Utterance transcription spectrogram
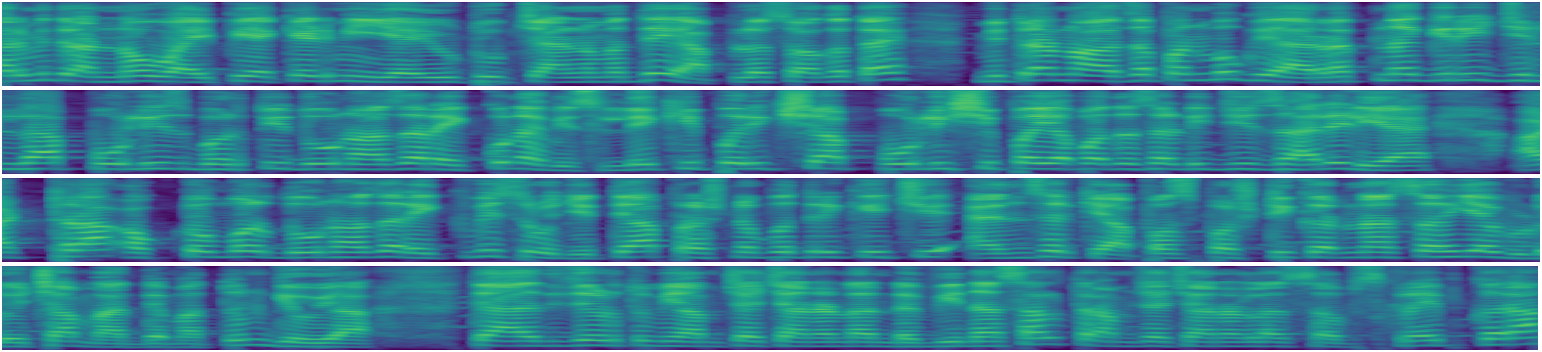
तर मित्रांनो वाय पी अकॅडमी या यूट्यूब चॅनलमध्ये आपलं स्वागत आहे. मित्रांनो आज आपण बघूया रत्नागिरी जिल्हा पोलीस भरती दोन हजार एकोणावीस लेखी परीक्षा पोलीस शिपाई या पदासाठी जी झालेली आहे अठरा ऑक्टोबर दोन हजार एकवीस रोजी. त्या प्रश्नपत्रिकेची अँसर की आपण स्पष्टीकरणासह या व्हिडिओच्या माध्यमातून घेऊया. त्याआधी जर तुम्ही आमच्या चॅनलला नवीन असाल तर आमच्या चॅनलला सबस्क्राईब करा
